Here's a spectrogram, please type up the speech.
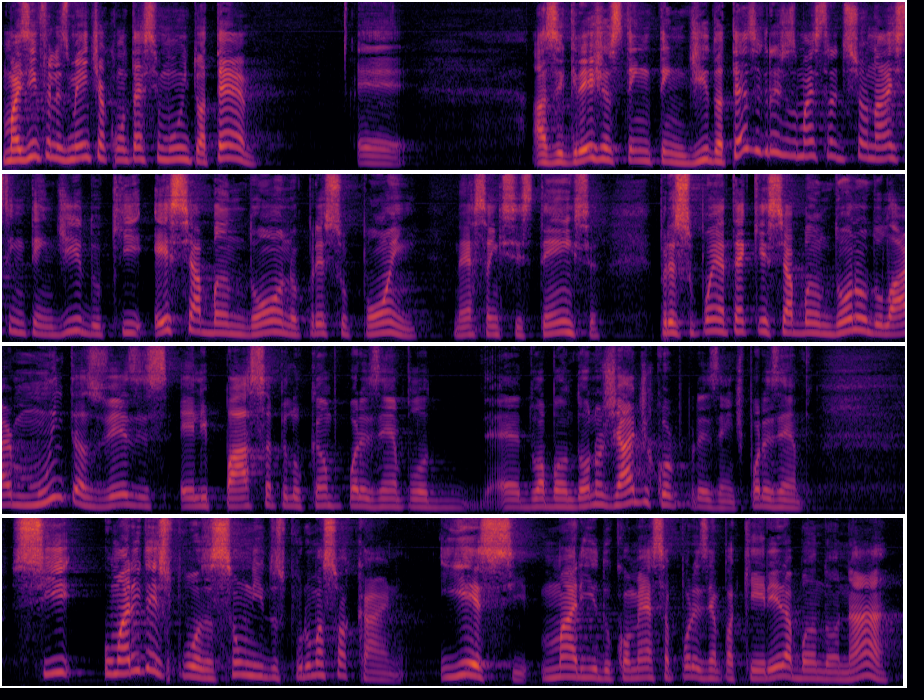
Mas, infelizmente, acontece muito. Até é, as igrejas têm entendido, até as igrejas mais tradicionais têm entendido que esse abandono pressupõe, né, insistência, pressupõe até que esse abandono do lar, muitas vezes, ele passa pelo campo, por exemplo, é, do abandono já de corpo presente. Por exemplo, se o marido e a esposa são unidos por uma só carne e esse marido começa, por exemplo, a querer abandonar,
